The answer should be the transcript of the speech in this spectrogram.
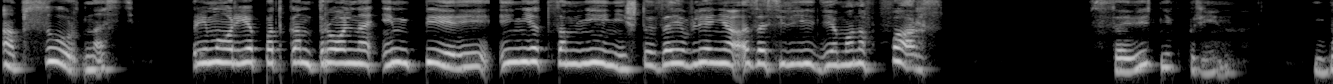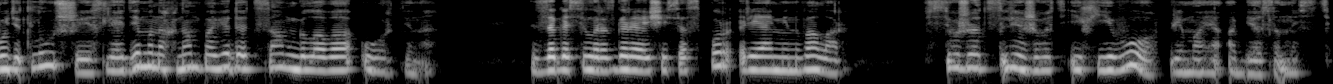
Абсурдность. Приморье подконтрольно империи, и нет сомнений, что заявление о засилье демонов фарс. Советник Прин, будет лучше, если о демонах нам поведает сам глава ордена. Загасил разгорающийся спор Риамин Валар. Все же отслеживать их его прямая обязанность.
